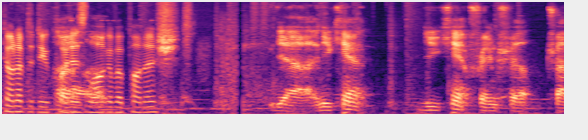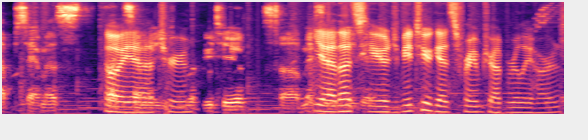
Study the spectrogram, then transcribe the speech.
Don't have to do quite as long Uh, of a punish. Yeah, and you can't you can't frame tra- trap Samus. Oh, like same yeah, you true. Mewtwo, so Yeah, that's easier. huge. Mewtwo gets frame trapped really hard.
